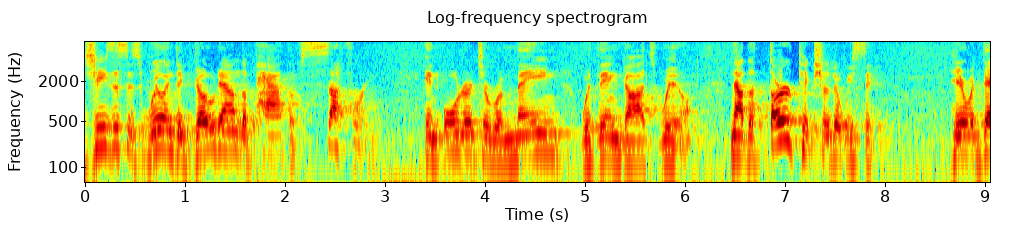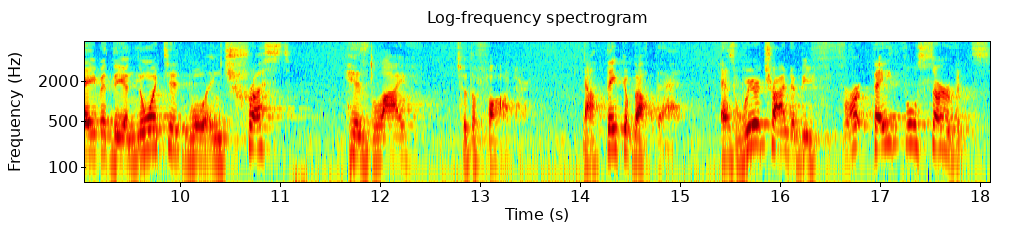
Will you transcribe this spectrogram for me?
Jesus is willing to go down the path of suffering in order to remain within God's will. Now, the third picture that we see here with David, the anointed will entrust his life to the Father. Now, think about that. As we're trying to be faithful servants,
